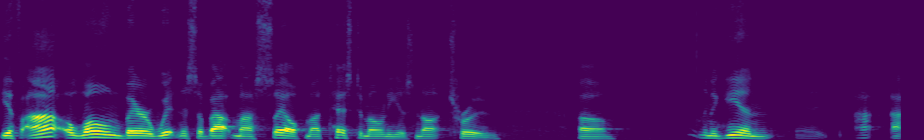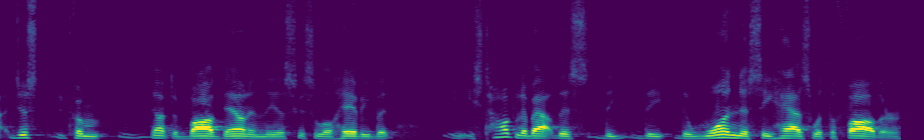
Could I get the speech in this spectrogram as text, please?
If I alone bear witness about myself, my testimony is not true. Um, and again, I, I just from not to bog down in this, it's a little heavy, but he's talking about this the, the, the oneness he has with the Father.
